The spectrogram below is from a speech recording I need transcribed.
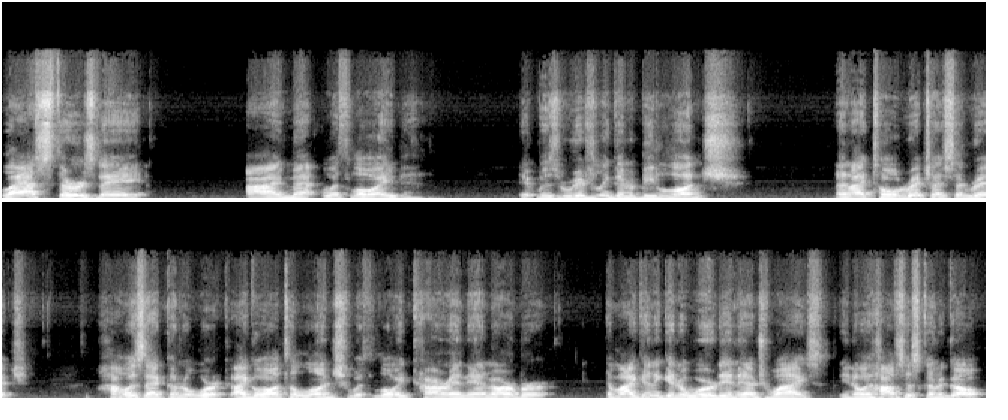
last Thursday, I met with Lloyd. It was originally going to be lunch, and I told Rich, I said, "Rich." How is that going to work? I go out to lunch with Lloyd Carr in Ann Arbor, am I going to get a word in edgewise? You know, how's this going to go?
